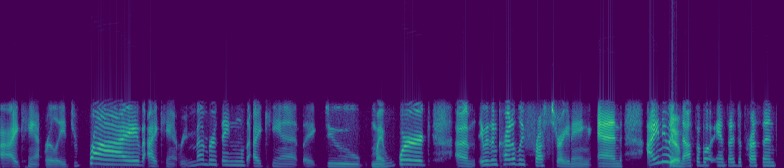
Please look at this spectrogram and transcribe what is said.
I can't really drive, I can't remember things, I can't like do my work. Um, it was incredibly frustrating and I knew yeah. enough about antidepressants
